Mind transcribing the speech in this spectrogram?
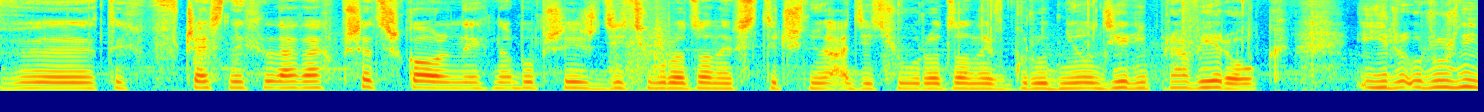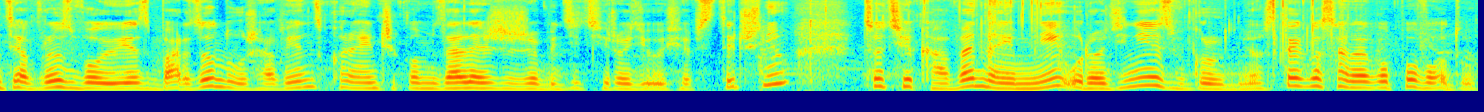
w tych wczesnych latach przedszkolnych, no bo przecież dzieci urodzone w styczniu, a dzieci urodzone w grudniu dzieli prawie rok i różnica w rozwoju jest bardzo duża, więc Koreańczykom zależy, żeby dzieci rodziły się w styczniu. Co ciekawe, najmniej urodzin jest w grudniu, z tego samego powodu.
